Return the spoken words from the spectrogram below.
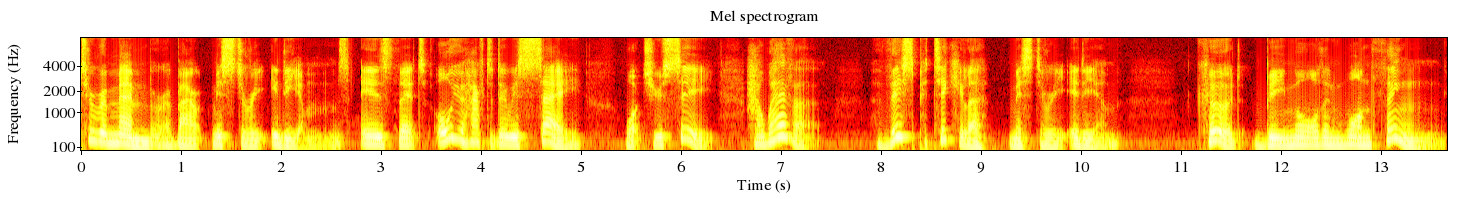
to remember about mystery idioms is that all you have to do is say what you see. However, this particular mystery idiom could be more than one thing.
